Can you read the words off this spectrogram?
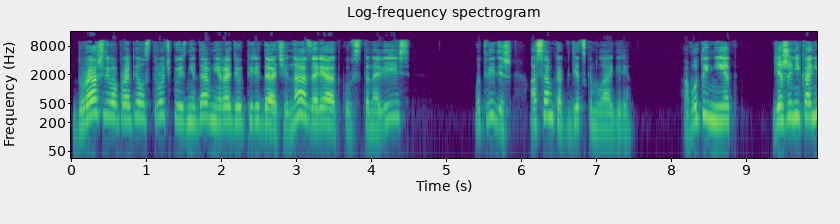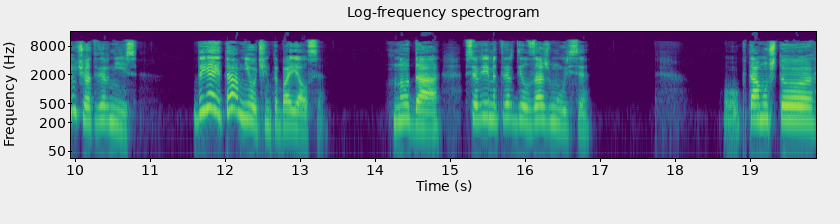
Дурашливо пропел строчку из недавней радиопередачи «На зарядку, становись». Вот видишь, а сам как в детском лагере. А вот и нет. Я же не конючу, отвернись. Да я и там не очень-то боялся. Ну да, все время твердил «зажмурься». «Потому что...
